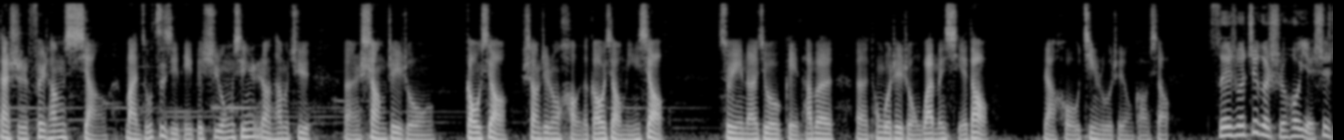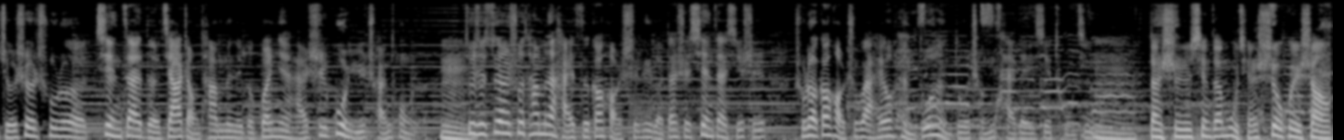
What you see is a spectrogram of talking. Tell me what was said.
但是非常想满足自己的一个虚荣心，让他们去嗯、呃上这种高校，上这种好的高校名校，所以呢，就给他们呃通过这种歪门邪道，然后进入这种高校。所以说这个时候也是折射出了现在的家长他们那个观念还是过于传统了。嗯，就是虽然说他们的孩子高考失利了，但是现在其实除了高考之外，还有很多很多成才的一些途径。嗯，但是现在目前社会上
